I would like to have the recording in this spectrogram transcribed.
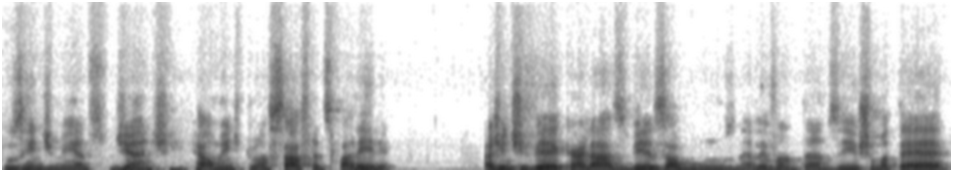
os rendimentos diante realmente de uma safra desparelha. A gente vê, Carla, às vezes alguns né, levantando, eu chamo até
